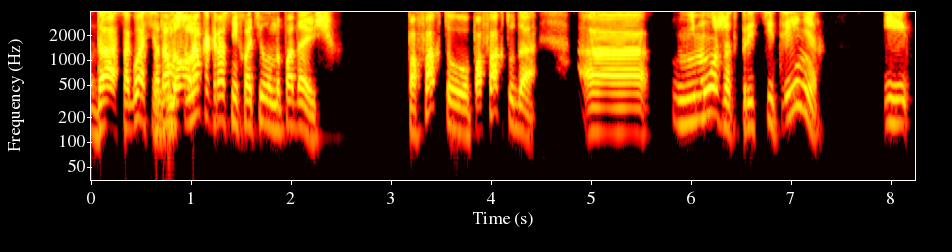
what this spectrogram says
Да, согласен. Потому но... что нам как раз не хватило нападающих. По факту, по факту, да. А, не может прийти тренер, и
